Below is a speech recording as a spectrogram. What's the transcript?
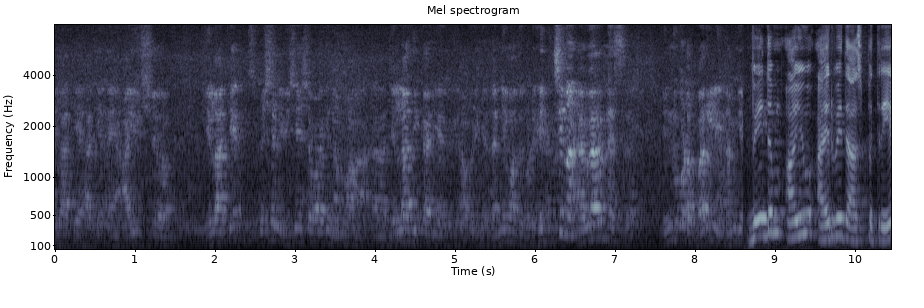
ಇಲಾಖೆ ಹಾಗೇನೆ ಆಯುಷ್ ಇಲಾಖೆ ಸ್ಪೆಷಲಿ ವಿಶೇಷವಾಗಿ ನಮ್ಮ ಜಿಲ್ಲಾಧಿಕಾರಿ ಅವರಿಗೆ ಧನ್ಯವಾದಗಳು. ಹೆಚ್ಚಿನ ಅವೇರ್ನೆಸ್ ಇನ್ನು ಕೂಡ ಬರಲಿ ನಮಗೆ. ವೇದಂ ಆಯು ಆಯುರ್ವೇದ ಆಸ್ಪತ್ರೆಯ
